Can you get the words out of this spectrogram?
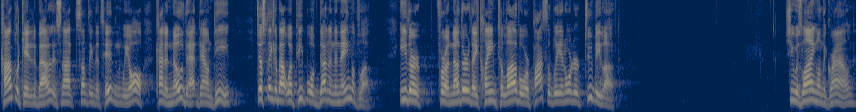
complicated about it. It's not something that's hidden. We all kind of know that down deep. Just think about what people have done in the name of love. Either for another they claim to love, or possibly in order to be loved. She was lying on the ground.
